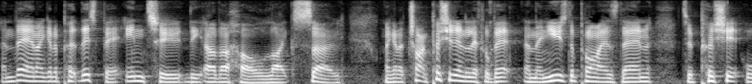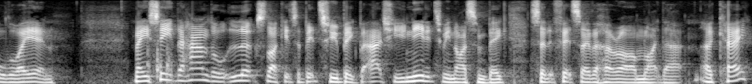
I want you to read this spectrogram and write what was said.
And then I'm going to put this bit into the other hole like so. I'm going to try and push it in a little bit and then use the pliers then to push it all the way in. Now you see the handle looks like it's a bit too big, but actually you need it to be nice and big so that it fits over her arm like that. Okay,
